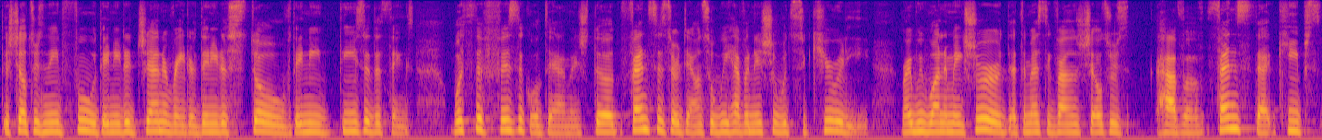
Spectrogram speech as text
The shelters need food, they need a generator, they need a stove, they need these are the things. What's the physical damage? The fences are down, so we have an issue with security, right? We want to make sure that domestic violence shelters have a fence that keeps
